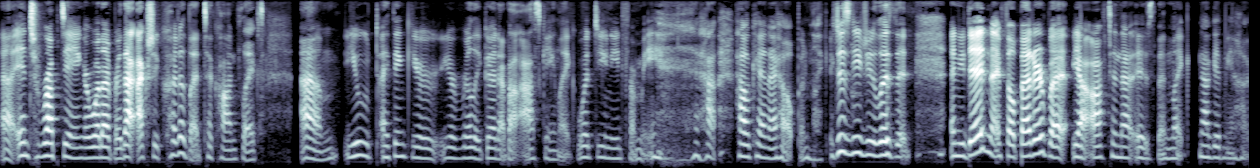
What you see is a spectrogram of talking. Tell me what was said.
uh, interrupting or whatever, that actually could have led to conflict um you i think you're you're really good about asking like what do you need from me? How, how can i help? And like i just need you to listen. And you did and i felt better but yeah often that is then like now give me a hug.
